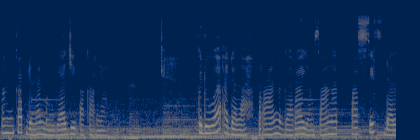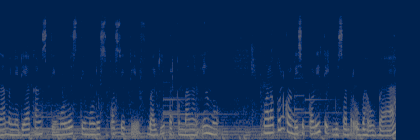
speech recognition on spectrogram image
lengkap dengan menggaji pakarnya. Kedua adalah peran negara yang sangat pasif dalam menyediakan stimulus-stimulus positif bagi perkembangan ilmu. Walaupun kondisi politik bisa berubah-ubah,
